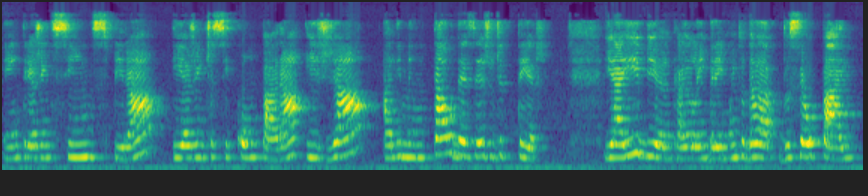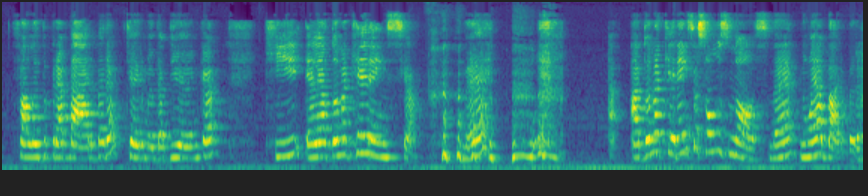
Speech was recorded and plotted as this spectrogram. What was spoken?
entre a gente se inspirar e a gente se comparar e já alimentar o desejo de ter. E aí, Bianca, eu lembrei muito da, do seu pai falando para Bárbara, que é a irmã da Bianca, que ela é a dona querência, né? a, dona querência somos nós, né? Não é a Bárbara.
